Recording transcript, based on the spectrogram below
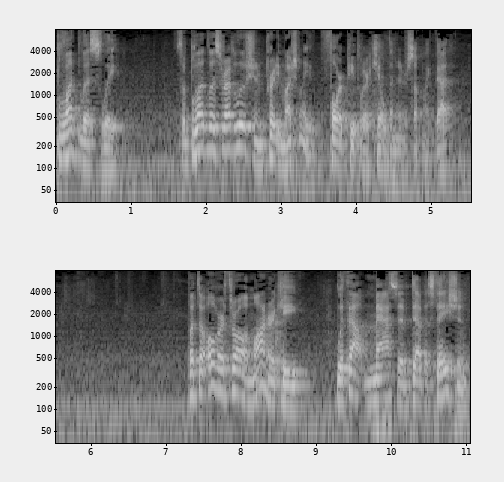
bloodlessly. It's a bloodless revolution, pretty much. Only four people are killed in it or something like that. But to overthrow a monarchy without massive devastation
